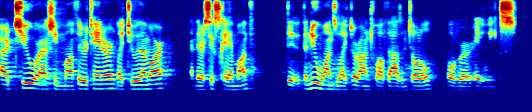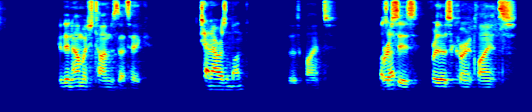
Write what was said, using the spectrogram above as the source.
our two are actually monthly retainer, like two of them are, and they're 6K a month. The, the new ones are like around 12,000 total over eight weeks, And then how much time does that take 10 hours a month. for those clients? What's that? Versus for those current clients,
